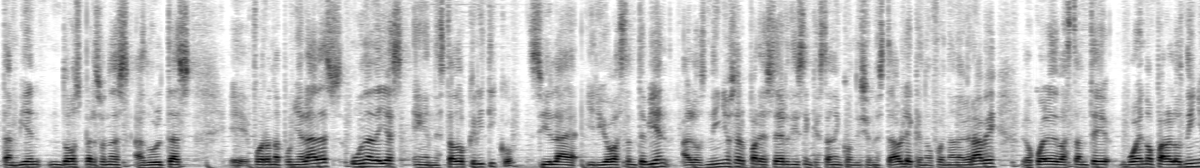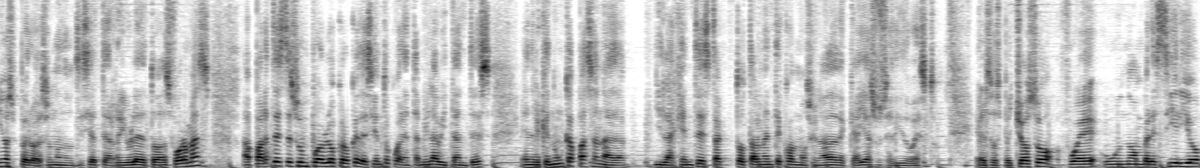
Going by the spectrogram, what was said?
También dos personas adultas eh, fueron apuñaladas, una de ellas en estado crítico, sí la hirió bastante bien. A los niños al parecer dicen que están en condición estable, que no fue nada grave, lo cual es bastante bueno para los niños, pero es una noticia terrible de todas formas. Aparte este es un pueblo creo que de 140 mil habitantes en el que nunca pasa nada y la gente está totalmente conmocionada de que haya sucedido esto. El sospechoso fue un hombre sirio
